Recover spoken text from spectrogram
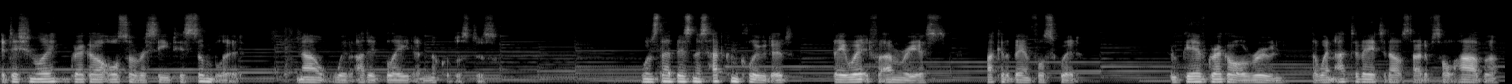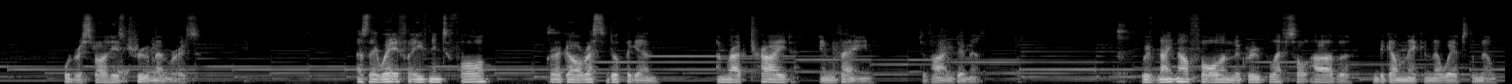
Additionally, Gregor also received his Sunblade, now with added blade and knuckle dusters. Once their business had concluded, they waited for Amrius back at the Baneful Squid, who gave Gregor a rune that, when activated outside of Salt Harbour, would restore his true memories. As they waited for evening to fall, Gregor rested up again, and Rag tried, in vain, to find Dimmer. With night now fallen, the group left Salt Harbour and began making their way to the mill.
